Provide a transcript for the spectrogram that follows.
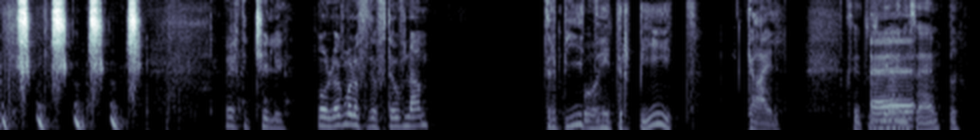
Richtig chillig. Boah, schau mal auf, auf die Aufnahme. Der Beat. Ui, der Beat. Geil. Sieht aus wie Äh, ein Sample.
